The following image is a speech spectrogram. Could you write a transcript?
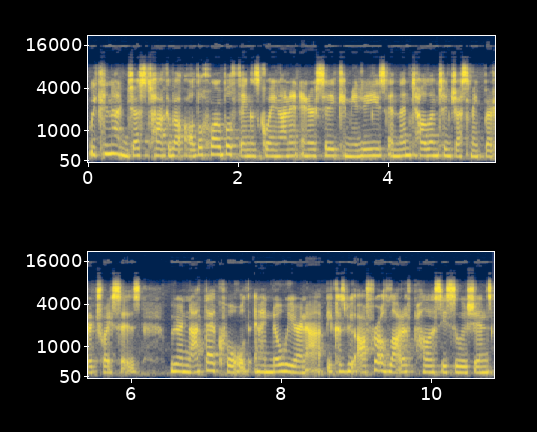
We cannot just talk about all the horrible things going on in inner city communities and then tell them to just make better choices. We are not that cold, and I know we are not, because we offer a lot of policy solutions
